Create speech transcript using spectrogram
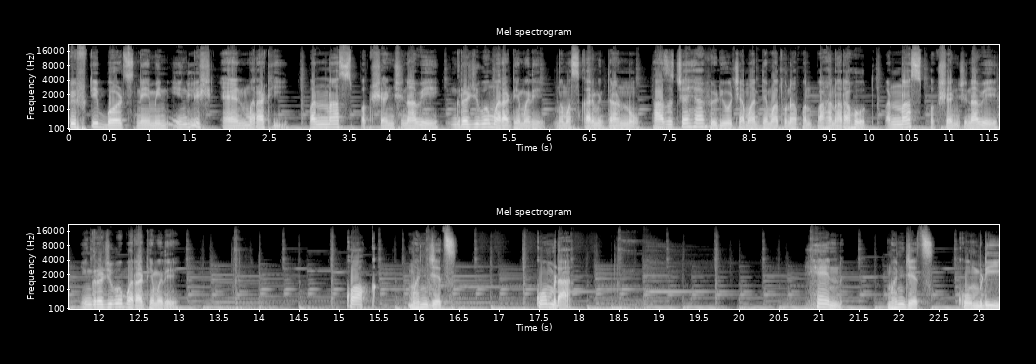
Fifty birds name in English and Marathi पन्नास पक्ष्यांची नावे इंग्रजी व मराठीमध्ये. नमस्कार मित्रांनो आजच्या ह्या व्हिडिओच्या माध्यमातून आपण पाहणार आहोत पन्नास पक्ष्यांची नावे इंग्रजी व मराठीमध्ये. कॉक म्हणजेच कोंबडा. हेन म्हणजेच कोंबडी.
